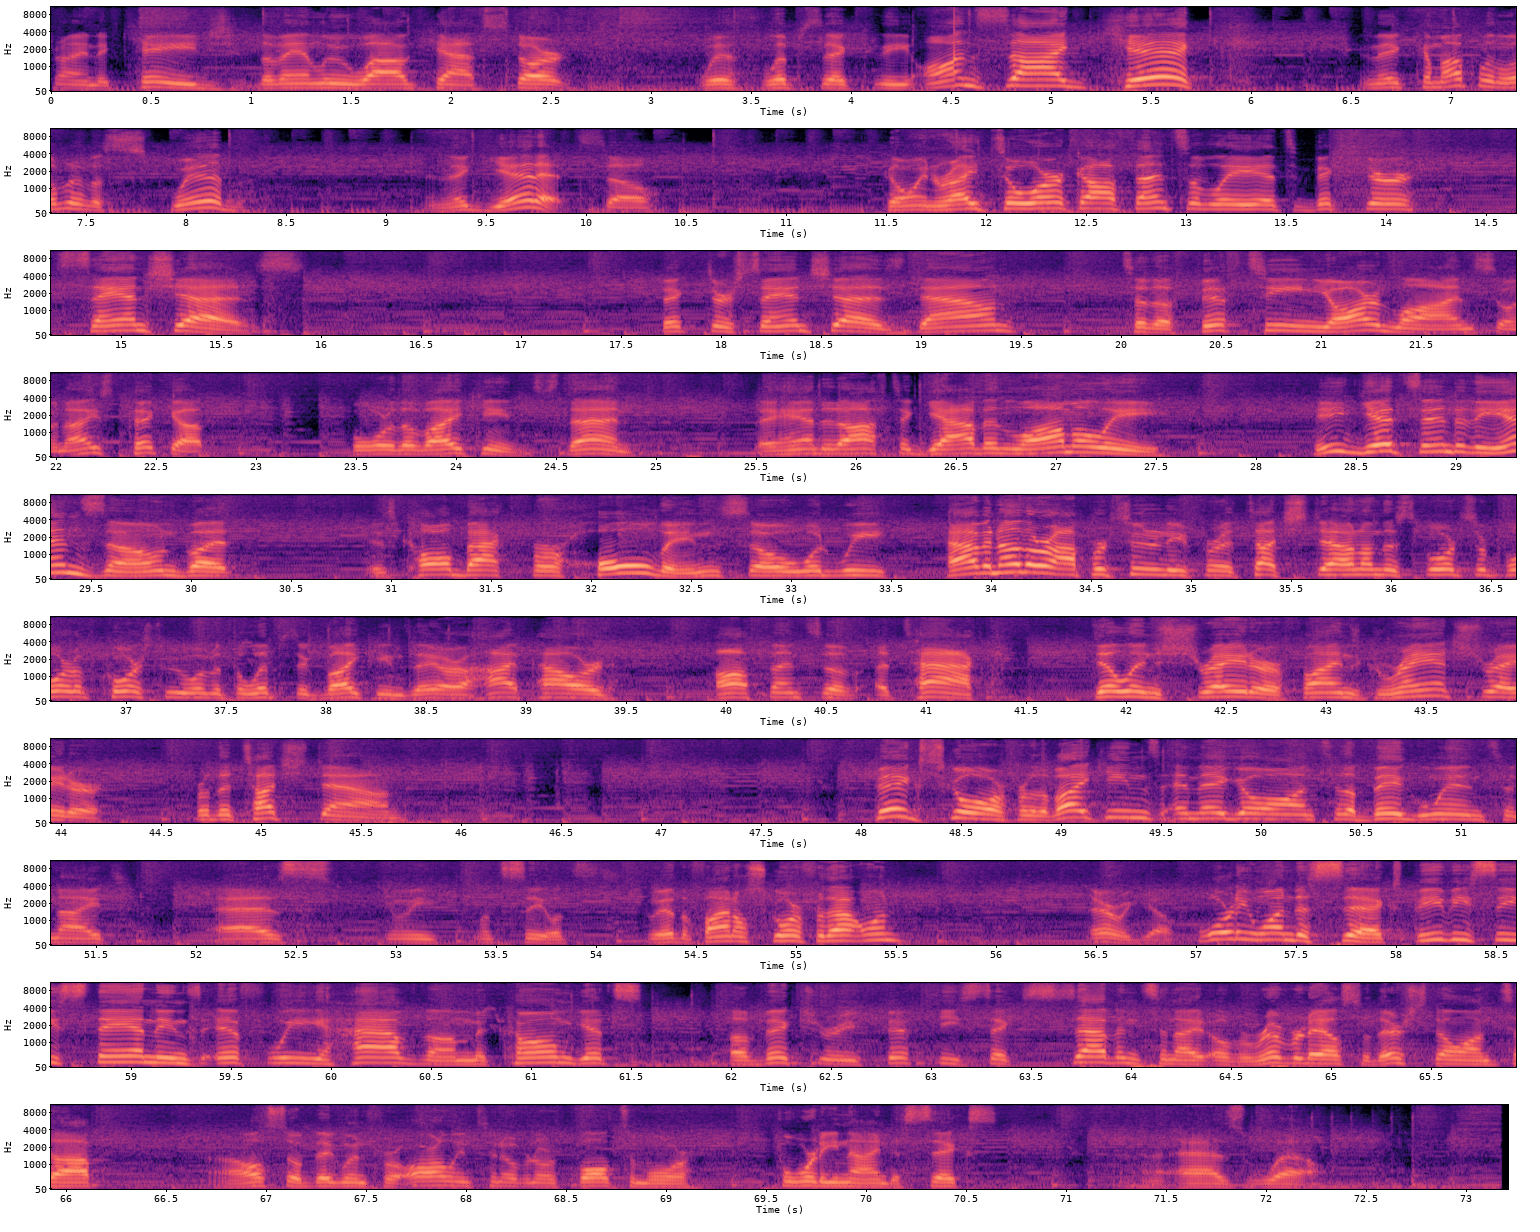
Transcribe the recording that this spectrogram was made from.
trying to cage the Vanlue Wildcats start with Leipsic. The onside kick. And they come up with a little bit of a squib. And they get it. So going right to work offensively, it's Victor Sanchez. Victor Sanchez down to the 15 yard line. So a nice pickup for the Vikings. Then they hand it off to Gavin Lomely. He gets into the end zone, but is called back for holding. So would we have another opportunity for a touchdown on the sports report? Of course we would with the Leipsic Vikings. They are a high-powered offensive attack. Dylan Schrader finds Grant Schrader for the touchdown. Big score for the Vikings, and they go on to the big win tonight. As we let's see, let's we have the final score for that one. There we go. 41 to 6. BVC standings if we have them. McComb gets a victory 56-7 tonight over Riverdale, so they're still on top. Uh, also a big win for Arlington over North Baltimore, 49 to 6 uh, as well.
